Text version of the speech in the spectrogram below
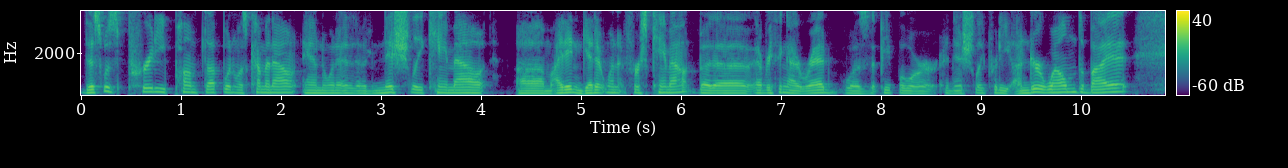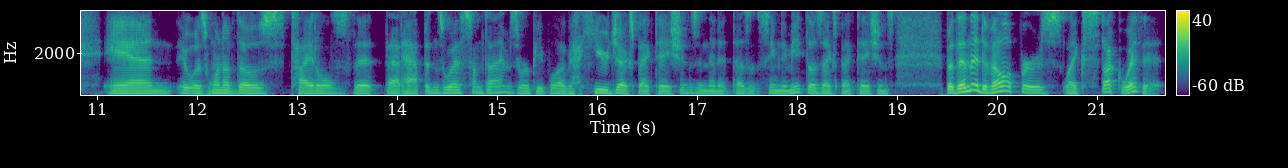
This was pretty pumped up when it was coming out, and when it initially came out, um, I didn't get it when it first came out, but uh, everything I read was that people were initially pretty underwhelmed by it, and it was one of those titles that that happens with sometimes, where people have huge expectations and then it doesn't seem to meet those expectations. But then the developers like stuck with it,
